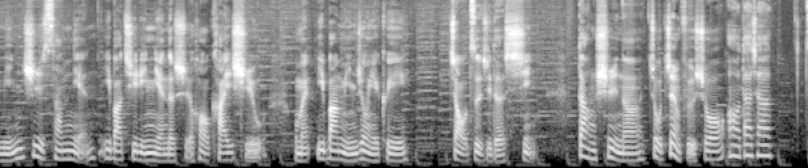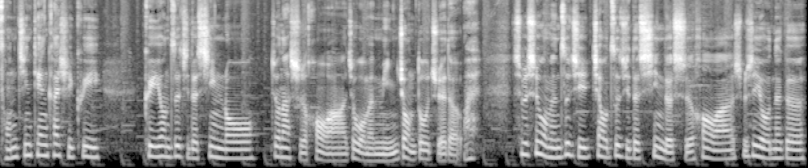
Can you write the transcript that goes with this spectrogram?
明治三年（一八七零年）的时候开始，我们一般民众也可以叫自己的姓。但是呢，就政府说哦，大家从今天开始可以可以用自己的姓喽。就那时候啊，就我们民众都觉得哎。是不是我们自己叫自己的姓的时候啊，是不是有那个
